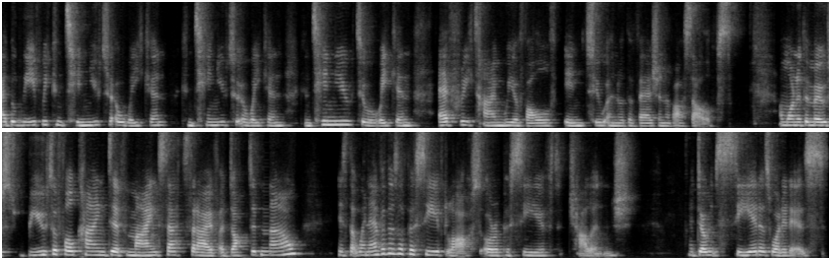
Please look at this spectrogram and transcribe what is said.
I believe we continue to awaken, continue to awaken, continue to awaken every time we evolve into another version of ourselves. And one of the most beautiful kind of mindsets that I've adopted now is that whenever there's a perceived loss or a perceived challenge, I don't see it as what it is.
